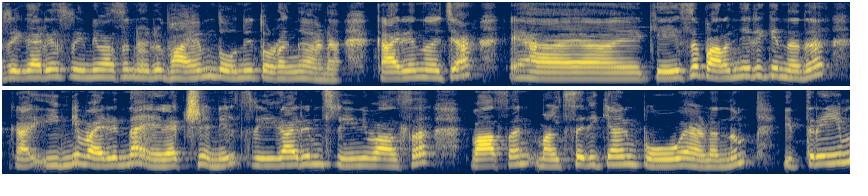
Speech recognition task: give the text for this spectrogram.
ശ്രീകാര്യ ശ്രീനിവാസൻ ഒരു ഭയം തോന്നി തുടങ്ങുകയാണ്. കാര്യം എന്ന് വെച്ചാൽ കേസ് പറഞ്ഞിരിക്കുന്നത് ഇനി വരുന്ന എലക്ഷനിൽ ശ്രീകാര്യം ശ്രീനിവാസ് വാസൻ മത്സരിക്കാൻ പോവുകയാണെന്നും ഇത്രയും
